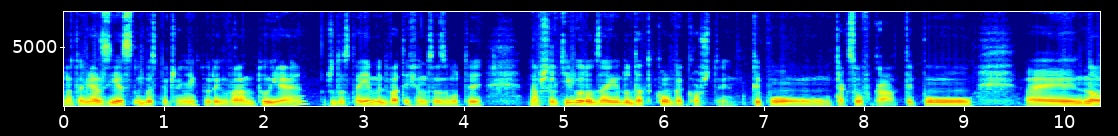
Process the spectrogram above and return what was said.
Natomiast jest ubezpieczenie, które gwarantuje, że dostajemy 2000 zł na wszelkiego rodzaju dodatkowe koszty, typu taksówka, typu e, no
